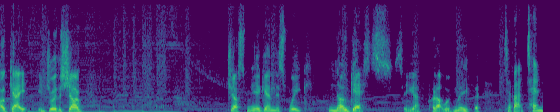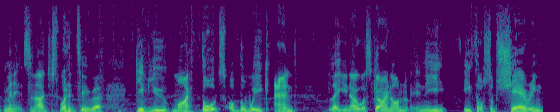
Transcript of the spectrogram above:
Okay, enjoy the show. Just me again this week. No guests. So you have to put up with me for it's about 10 minutes. And I just wanted to uh, give you my thoughts of the week and let you know what's going on in the ethos of sharing.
